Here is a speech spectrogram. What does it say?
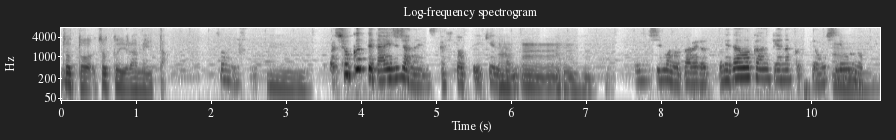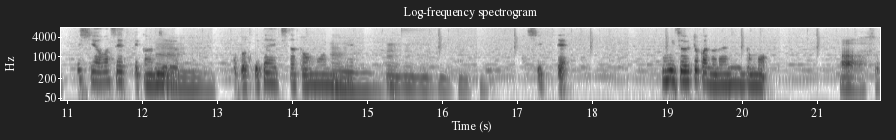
ちょっとちょっと揺らめいた。そうですね。うん食って大事じゃないですか、人って生きるために。うんうんうん。美味しいものを食べる。値段は関係なくって、美味しいものうん。で幸せって感じることって大事だと思ううので、んうんうんうん。うんうん走って、海沿いとかのランニングも、ああそっ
